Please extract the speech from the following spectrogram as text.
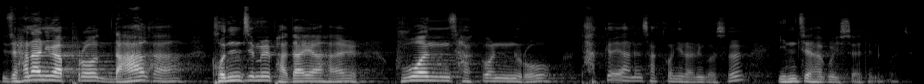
이제 하나님 앞으로 나아가 건짐을 받아야 할 구원 사건으로 바뀌어야 하는 사건이라는 것을 인지하고 있어야 되는 거죠.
